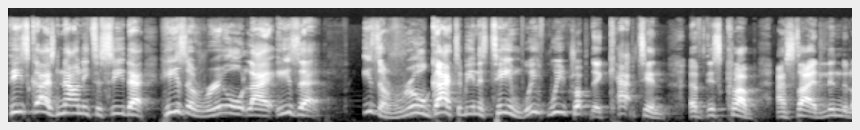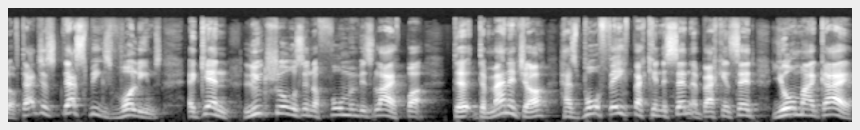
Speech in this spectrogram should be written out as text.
These guys now need to see that he's a real, like, he's a he's a real guy to be in this team. We we dropped the captain of this club and started Lindelof. That just that speaks volumes. Again, Luke Shaw was in the form of his life, but the, the manager has brought faith back in the centre back and said, You're my guy.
